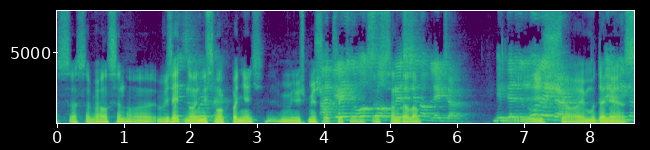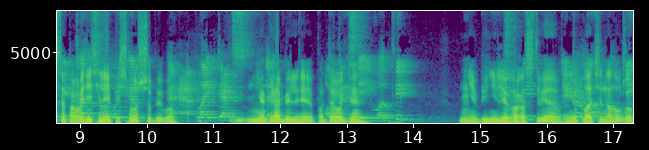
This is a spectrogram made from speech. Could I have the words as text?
собирался но, взять, но не смог поднять мешок с этим сандалом. И еще ему дали сопроводительное письмо, чтобы его не ограбили по дороге не обвинили в воровстве, в неуплате налогов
